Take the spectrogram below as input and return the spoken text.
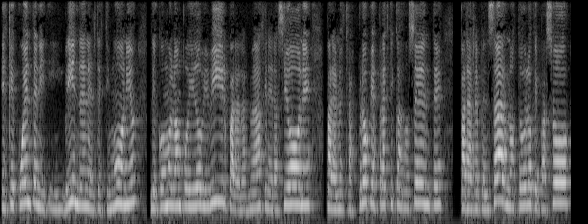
es que cuenten y, brinden el testimonio de cómo lo han podido vivir para las nuevas generaciones, para nuestras propias prácticas docentes, para repensarnos todo lo que pasó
